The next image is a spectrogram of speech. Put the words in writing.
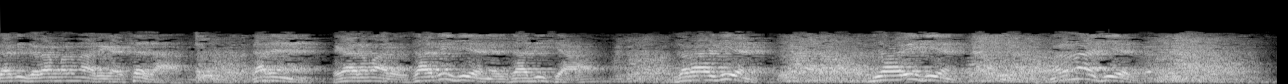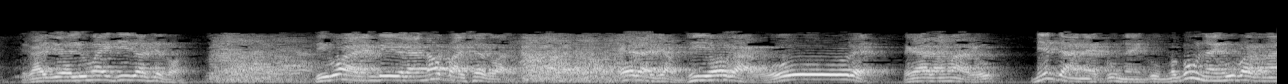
ဇာတိဇရာမရဏတွေကဆက်လာဒါဖြင့်ဒကာဓမ္မတို့ဇာတိရှိရနဲ့ဇာတိရှာဇရာရှိရနဲ့ဇာတိရှိရနဲ့မရဏရှိရနဲ့ဒကာကျွယ်လူမိုက်ကြီးသားဖြစ်သွားဒီဘဝရင်ပြီးကြလားနောက်ပါဆက်သွားတယ်အဲ့ဒါကြောင့်ဒီယောဂကိုတဲ့ဒကာဓမ္မတို့ မေတ္တာနဲ့ကုနိုင်ကုမကုနိုင်ဥပဒနာ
